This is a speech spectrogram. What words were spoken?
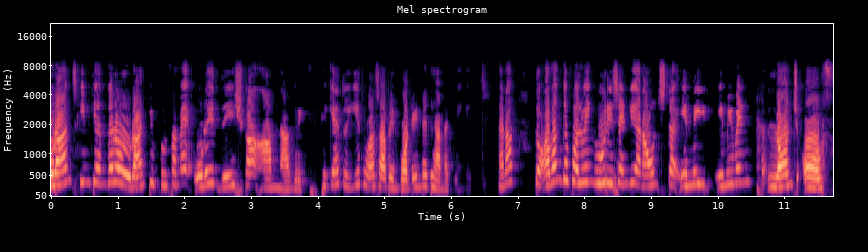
उड़ान स्कीम के अंदर और उड़ान की फुल फॉर्म है उड़े देश का आम नागरिक, ठीक है? तो ये थोड़ा सा आप इम्पोर्टेंट है, ध्यान रखेंगे, है ना? तो among the following who recently announce the imminent launch of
